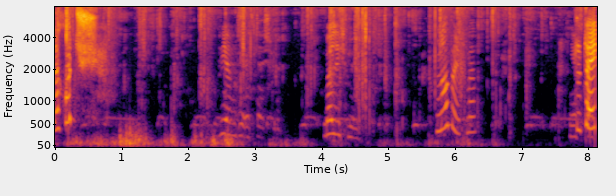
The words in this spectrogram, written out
Ale chodź... Wiem, gdzie jesteśmy. Byliśmy. No byliśmy. Nie Tutaj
